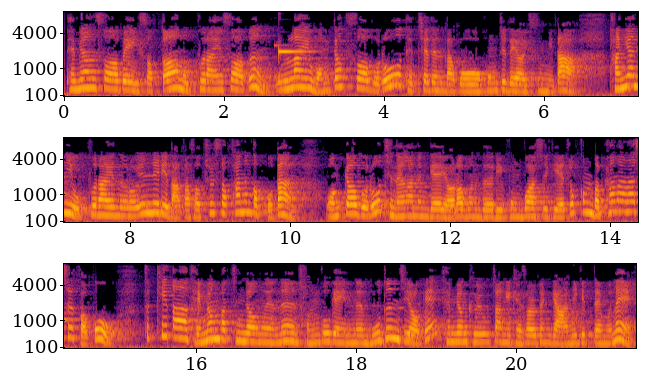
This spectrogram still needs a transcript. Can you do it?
대면 수업에 있었던 오프라인 수업은 온라인 원격 수업으로 대체된다고 공지되어 있습니다. 당연히 오프라인으로 일일이 나가서 출석하는 것보단 원격으로 진행하는 게 여러분들이 공부하시기에 조금 더 편안하실 거고 특히나 대면 같은 경우에는 전국에 있는 모든 지역에 대면 교육장이 개설된 게 아니기 때문에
